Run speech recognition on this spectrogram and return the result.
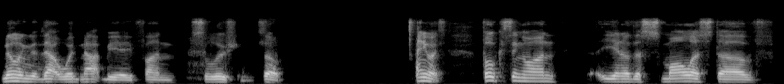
knowing that that would not be a fun solution. So, anyways, focusing on you know the smallest of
